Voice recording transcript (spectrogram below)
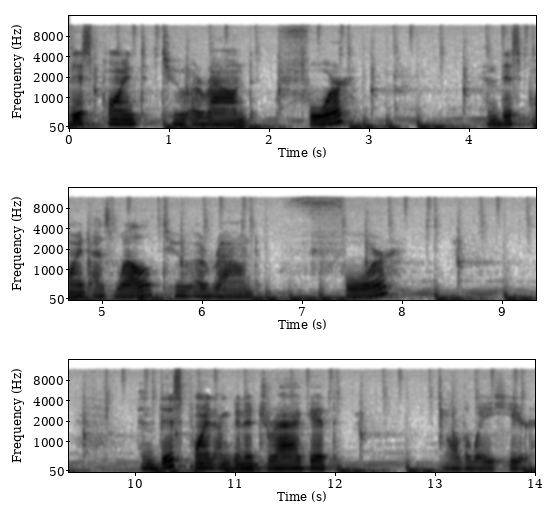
this point to around four and this point as well to around four. And this point, I'm gonna drag it all the way here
